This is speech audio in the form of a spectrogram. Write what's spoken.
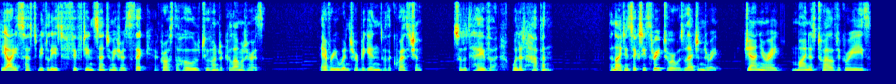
The ice has to be at least 15 centimetres thick across the whole 200 kilometres. Every winter begins with a question it? Will it happen? The 1963 tour was legendary. January, minus 12 degrees.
